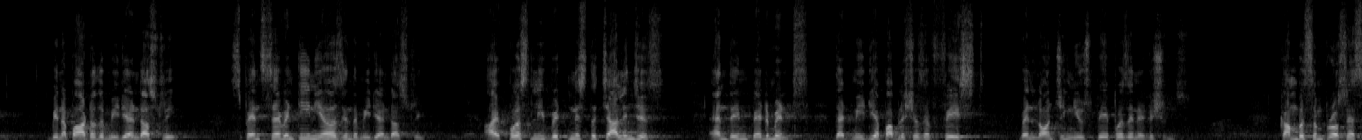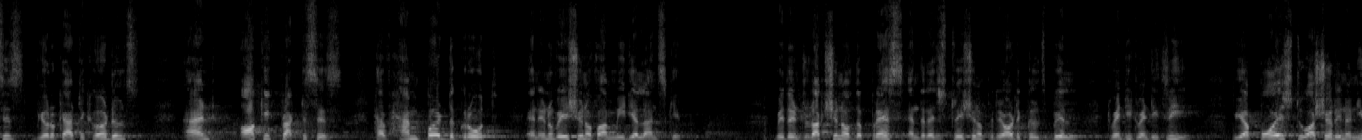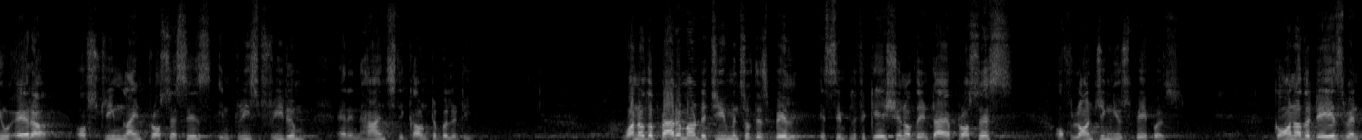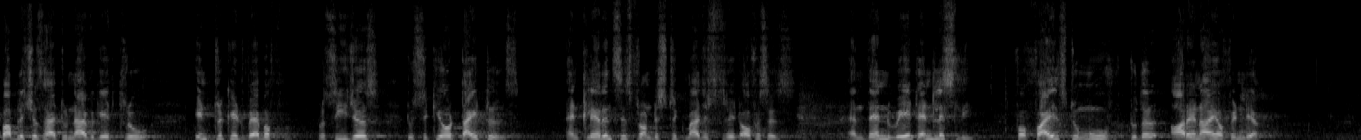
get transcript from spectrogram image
been a part of the media industry, spent 17 years in the media industry. I have personally witnessed the challenges and the impediments that media publishers have faced when launching newspapers and editions. Cumbersome processes, bureaucratic hurdles, and archaic practices have hampered the growth and innovation of our media landscape. With the introduction of the Press and the Registration of Periodicals Bill 2023, we are poised to usher in a new era of streamlined processes, increased freedom, and enhanced accountability. One of the paramount achievements of this bill is simplification of the entire process of launching newspapers. Gone are the days when publishers had to navigate through intricate web of procedures to secure titles and clearances from district magistrate offices, and then wait endlessly for files to move to the RNI of India.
